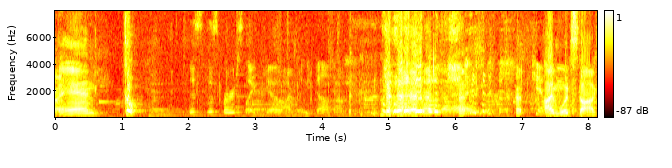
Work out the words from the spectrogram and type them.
right. And go. This this bird's like, yo, I'm really dumb. I'm Woodstock.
